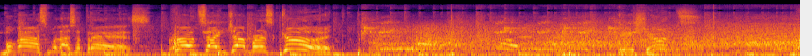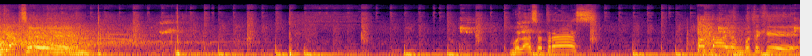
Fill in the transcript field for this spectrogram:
Bukas mula sa tres. Outside jumper is good! He shoots! Gets it in! Mula sa tres. Patay ang butiki.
